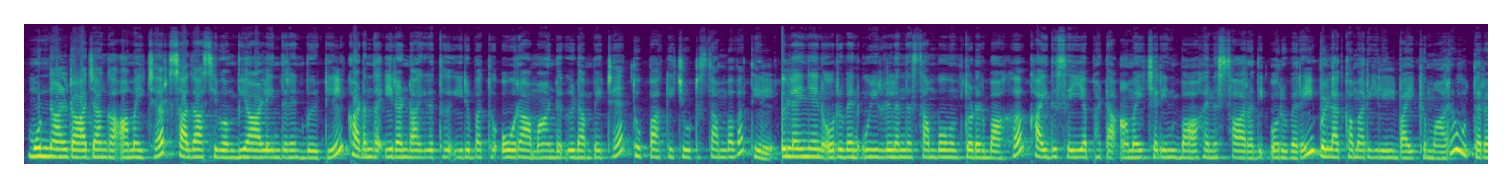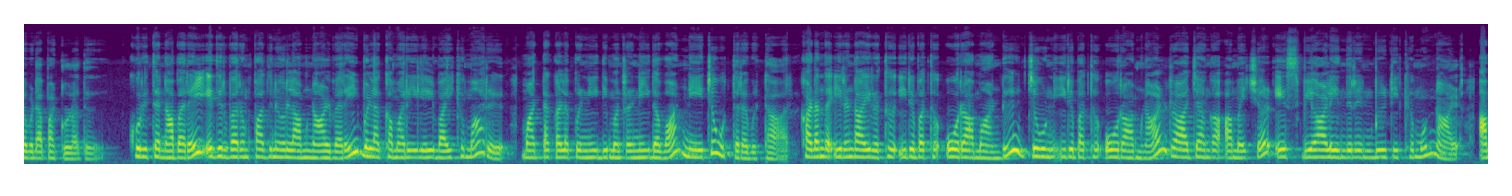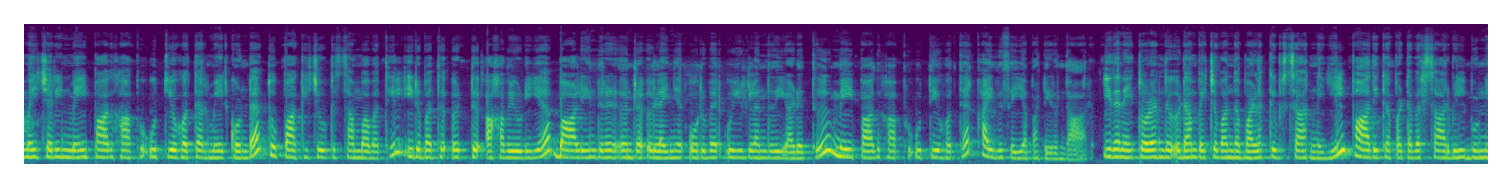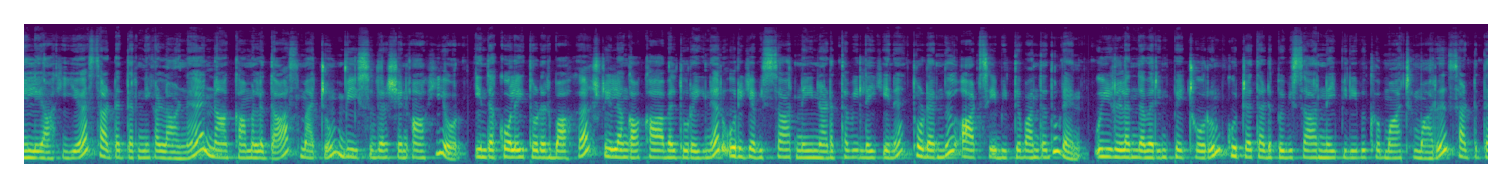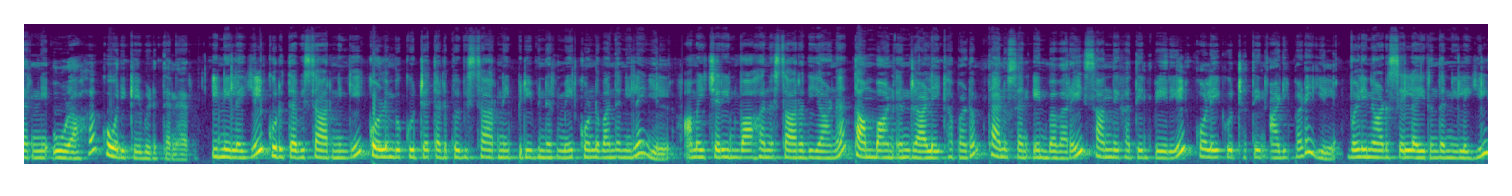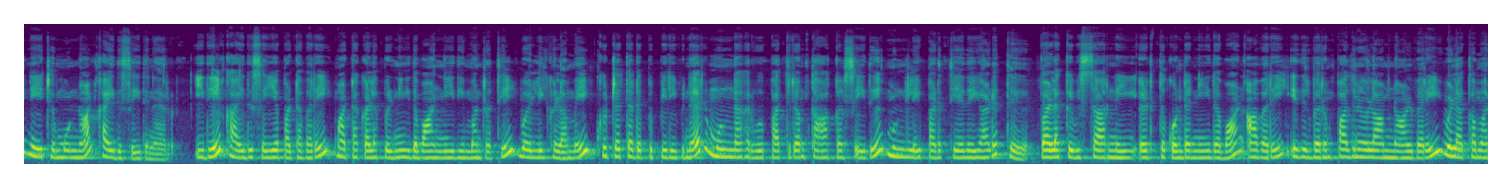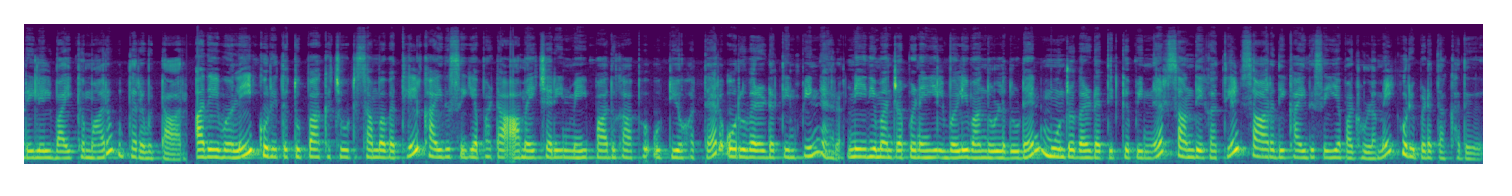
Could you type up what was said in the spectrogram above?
முன்னாள் ராஜாங்க அமைச்சர் சதாசிவம் வியாழேந்திரன் வீட்டில் கடந்த இரண்டாயிரத்து இருபத்தி ஓராம் ஆண்டு இடம்பெற்ற துப்பாக்கிச் சூட்டு சம்பவத்தில் இளைஞன் ஒருவன் உயிரிழந்த சம்பவம் தொடர்பாக கைது செய்யப்பட்ட அமைச்சரின் வாகன சாரதி ஒருவரை விளக்கமறியலில் வைக்குமாறு உத்தரவிடப்பட்டுள்ளது. குறித்த நபரை எதிர்வரும் பதினேழாம் நாள் வரை விளக்கமறியலில் வைக்குமாறு மட்டக்களப்பு நீதிமன்ற நீதவான் நேற்று உத்தரவிட்டார். கடந்த இரண்டாயிரத்து இருபத்தி ஓராம் ஆண்டு ஜூன் இருபத்தி ஓராம் நாள் ராஜாங்க அமைச்சர் எஸ். வியாழேந்திரன் வீட்டிற்கு முன்னால் அமைச்சரின் மெய் பாதுகாப்பு உத்தியோகத்தர் மேற்கொண்ட துப்பாக்கிச் சூட்டு சம்பவத்தில் இருபத்தி எட்டு அகவையுடைய பாலேந்திரன் என்ற இளைஞர் ஒருவர் உயிரிழந்ததை அடுத்து மெய் பாதுகாப்பு உத்தியோகத்தர் கைது செய்யப்பட்டிருந்தார். இதனைத் தொடர்ந்து இடம்பெற்று வந்த வழக்கு விசாரணையில் பாதிக்கப்பட்டவர் சார்பில் முன்னிலையாகிய சட்டத்தரணிகளான நா கமலதாஸ் மற்றும் வி. சுதர்ஷன் ஆகியோர். இந்த கொலை தொடர்பாக ஸ்ரீலங்கா காவல்துறையினர் உரிய விசாரணை நடத்தவில்லை என தொடர்ந்து ஆட்சேபித்து வந்ததுடன் உயிரிழந்தவரின் பெற்றோரும் குற்றத்தடுப்பு விசாரணை பிரிவுக்கு மாற்றுமாறு சட்டத்தரணி ஊடாக கோரிக்கை விடுத்தனர். இந்நிலையில் குறித்த விசாரணையை கொழும்பு குற்றத்தடுப்பு விசாரணை பிரிவினர் மேற்கொண்டு வந்த நிலையில் அமைச்சரின் வாகன சாரதியான தம்பான் என்று அழைக்கப்படும் தனுசன் என்பவரை சந்தேகத்தின் பேரில் கொலை குற்றத்தின் அடிப்படையில் வெளிநாடு செல்ல இருந்த நிலையில் நேற்று முன்னாள் கைது செய்தனர். இதில் கைது செய்யப்பட்டவரை மட்டக்களப்பு நீதவான் நீதிமன்றத்தில் வெள்ளிக்கிழமை குற்றத்தடுப்பு பிரிவினர் முன்னகர்வு பத்திரம் தாக்கல் செய்து முன்னிலைப்படுத்தியதை அடுத்து வழக்கு விசாரணையை எடுத்துக்கொண்ட நீதவான் அவரை எதிர்வரும் பதினேழாம் நாள் வரை விளக்கமறியலில் வைக்குமாறு உத்தரவிட்டார். அதேவேளை குறித்த துப்பாக்கிச்சூட்டு சம்பவத்தில் கைது செய்யப்பட்ட அமைச்சரின் மெய் பாதுகாப்பு உத்தியோகத்தர் ஒரு வருடத்தின் பின்னர் நீதிமன்ற பிணையில் வெளிவந்துள்ளதுடன் மூன்று வருடத்திற்கு பின்னர் சந்தேகத்தில் சாரதி கைது செய்யப்பட்டுள்ளமை குறிப்பிடத்தக்கது.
